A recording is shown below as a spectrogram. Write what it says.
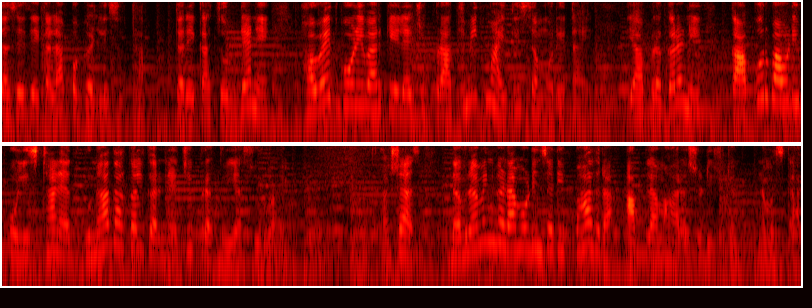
तसेच एकाला पकडले सुद्धा. तर एका चोरट्याने हवेत गोळीबार केल्याची प्राथमिक माहिती समोर येत आहे. या प्रकरणी कापूरबावडी पोलीस ठाण्यात गुन्हा दाखल करण्याची प्रक्रिया सुरू आहे. अशाच नवनवीन घडामोडींसाठी पाहत राहा आपला महाराष्ट्र डिजिटल. नमस्कार.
